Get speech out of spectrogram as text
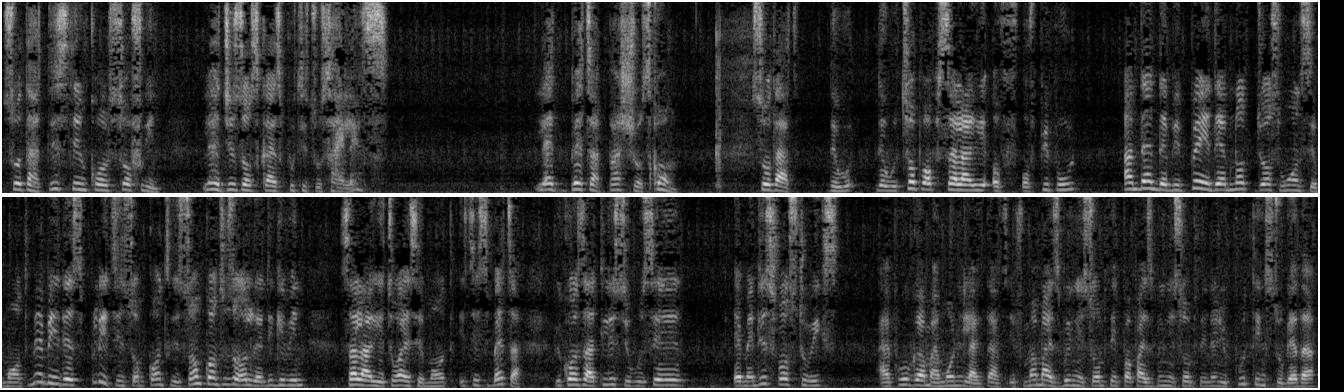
so that this thing called suffering, let Jesus Christ put it to silence. Let better pastures come so that they will, they will top up salary of, of people and then they'll be paying them not just once a month. Maybe they split in some countries. Some countries are already giving salary twice a month. It is better because at least you will say, I mean, these first two weeks, I program my money like that. If mama is bringing something, papa is bringing something, then you put things together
